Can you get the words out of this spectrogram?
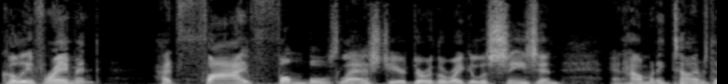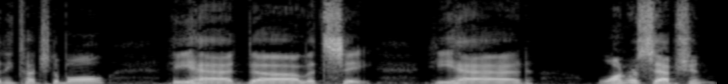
Kalif Raymond had five fumbles last year during the regular season. And how many times did he touch the ball? He had, uh, let's see, he had one reception,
